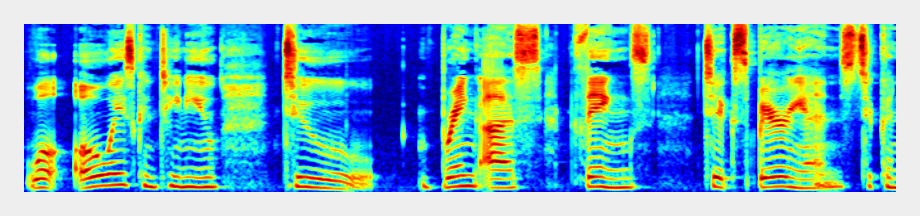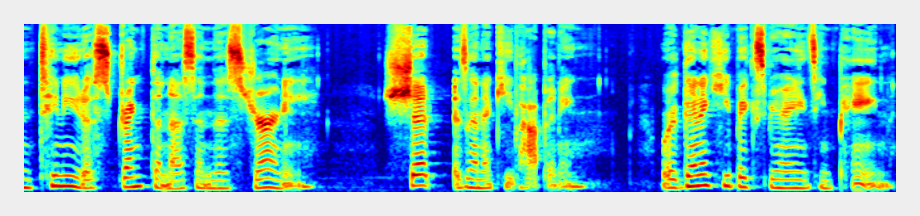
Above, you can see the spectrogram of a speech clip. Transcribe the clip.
will always continue to bring us things to experience to continue to strengthen us in this journey shit is to keep happening. We're to keep experiencing pain.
